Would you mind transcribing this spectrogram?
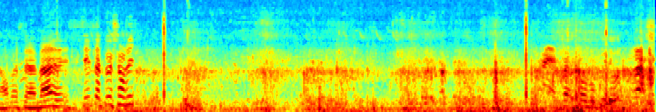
Non, bah ça, bah, ça peut changer. Ouais, pas, pas beaucoup d'eau. Vache.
